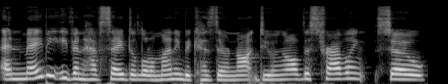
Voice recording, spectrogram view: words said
and maybe even have saved a little money because they're not doing all this traveling. So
